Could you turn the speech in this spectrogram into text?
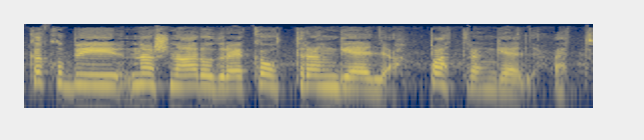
kako bi naš narod rekao, trangelja, pa trangelja, eto.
